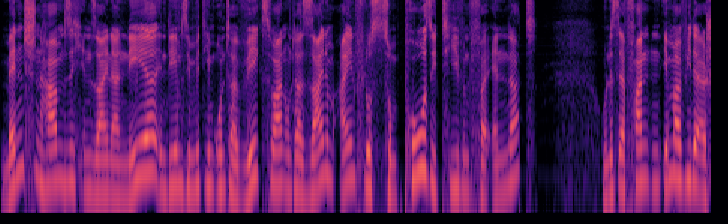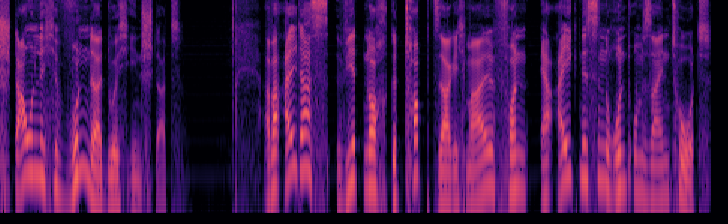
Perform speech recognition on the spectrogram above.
Menschen haben sich in seiner Nähe, indem sie mit ihm unterwegs waren, unter seinem Einfluss zum Positiven verändert. Und es erfanden immer wieder erstaunliche Wunder durch ihn statt. Aber all das wird noch getoppt, sage ich mal, von Ereignissen rund um seinen Tod.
